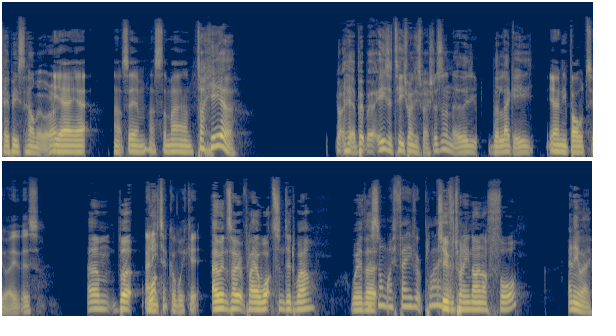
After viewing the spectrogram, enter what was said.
KP's helmet, right? Yeah, yeah, that's him. That's the man. Tahir got hit a bit, but he's a T20 specialist, isn't it? The, the leggy. He only bowled two overs, Um, but and he took a wicket. Owen's favourite player Watson did well with uh, That's not my favourite player. two for 29 off four. Anyway,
